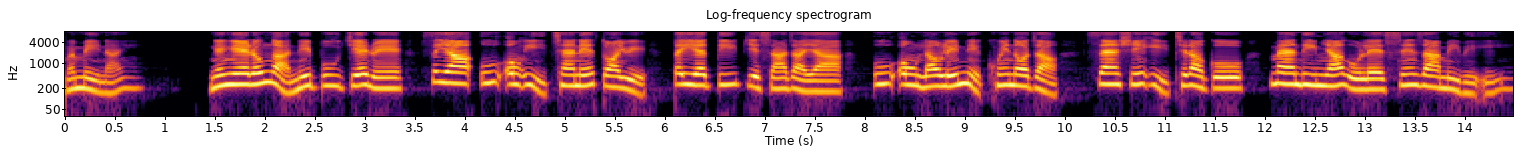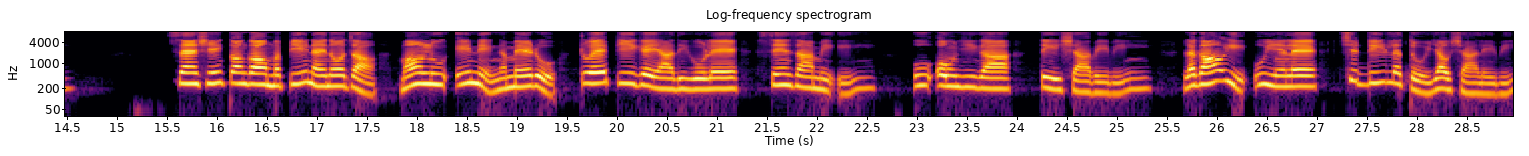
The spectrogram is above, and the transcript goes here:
မမေ့နိုင်ငငယ်တုန်းကနေပူကျဲတွင်ဆရာဦးအောင်ဤခြံထဲသွား၍တရက်တီးပစ်စားကြရာဦးအောင်လောက်လေးနှင့်ခွင်းသောကြောင့်စံရှင်းဤခြေထောက်ကိုမှန်သည်များကိုလည်းစဉ်းစားမိပေ၏စံရှင်းကောင်းကောင်းမပြေးနိုင်သောကြောင့်မောင်လူအေးနှင့်ငမဲတို့ တွဲပြေးခဲ့ရသည်ကိုလည်းစဉ်းစားမိ၏ဦးအောင်ကြီးကတေရှာပေပြီ၎င်း၏ဥယျင်လဲချစ်တီးလက်သို့ရောက်ရှာလေပြီ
